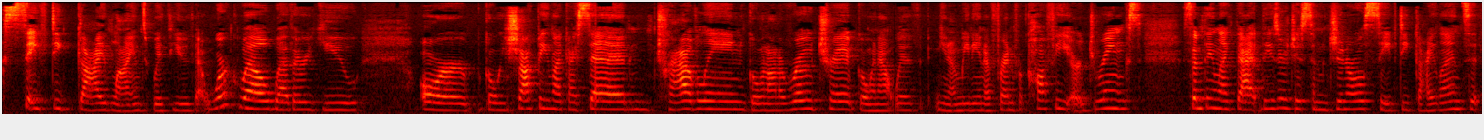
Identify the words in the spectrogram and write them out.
safety guidelines with you that work well whether you are going shopping like I said, traveling, going on a road trip, going out with, you know, meeting a friend for coffee or drinks, something like that. These are just some general safety guidelines that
